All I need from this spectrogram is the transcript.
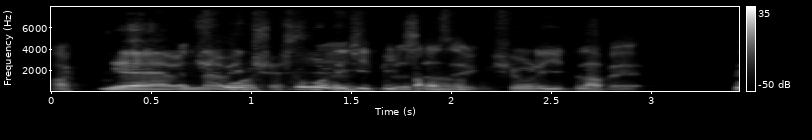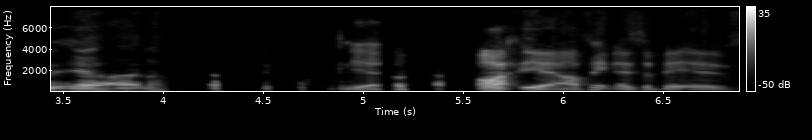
I, Yeah, And no sure- interest. surely it you'd be as buzzing. Surely you'd love it. but yeah, I, Yeah, I yeah, I think there's a bit of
